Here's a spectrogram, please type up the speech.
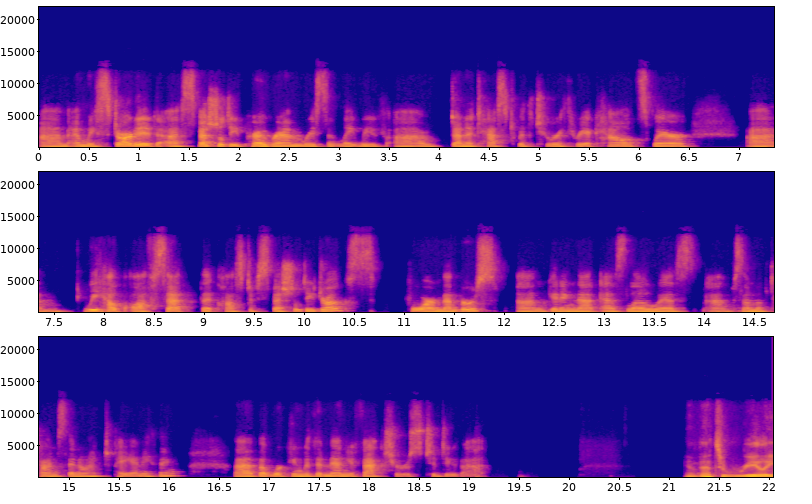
Um, and we started a specialty program recently. We've uh, done a test with two or three accounts where um, we help offset the cost of specialty drugs for members, um, getting that as low as um, some of times they don't have to pay anything, uh, but working with the manufacturers to do that. Yeah, that's really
